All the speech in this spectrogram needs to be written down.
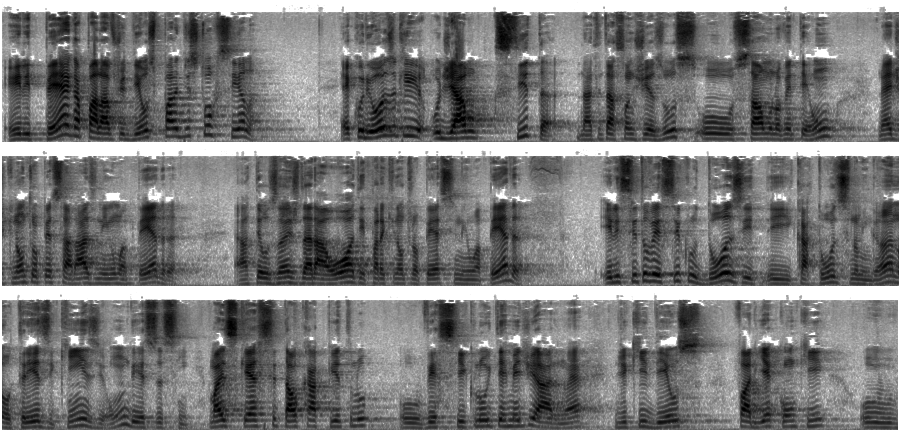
ele pega a palavra de Deus para distorcê-la. É curioso que o diabo cita na tentação de Jesus o Salmo 91, né, de que não tropeçarás em nenhuma pedra, a teus anjos dará ordem para que não tropece nenhuma pedra, ele cita o versículo 12 e 14, se não me engano, ou 13 e 15, um desses assim, mas esquece de citar o capítulo, o versículo intermediário, não é? De que Deus faria com que o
